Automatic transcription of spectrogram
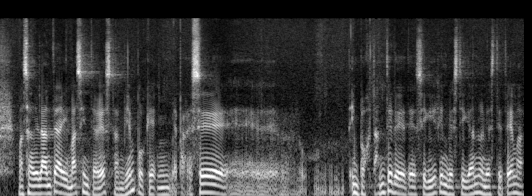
más adelante hay más interés también porque me parece eh, importante de, seguir investigando en este tema.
